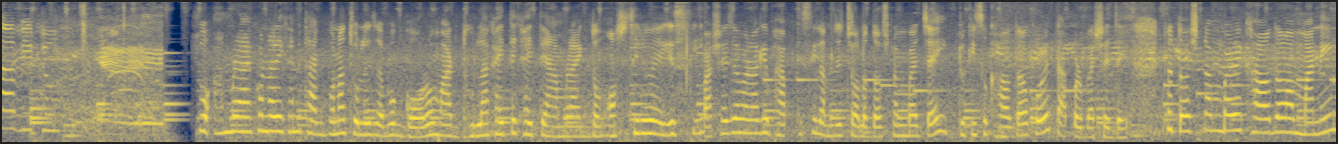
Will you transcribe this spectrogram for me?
লাভ ইউ টু তো আমরা এখন আর এখানে থাকব না, চলে যাব গরম আর ধুলা খাইতে খাইতে আমরা একদম অস্থির হয়ে গেছি। বাসায় যাওয়ার আগে ভাবতেছিলাম যে চলো দশ নম্বর যাই, একটু কিছু খাওয়া দাওয়া করে তারপর বাসায় যাই। তো দশ নম্বরে খাওয়া দাওয়া মানেই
